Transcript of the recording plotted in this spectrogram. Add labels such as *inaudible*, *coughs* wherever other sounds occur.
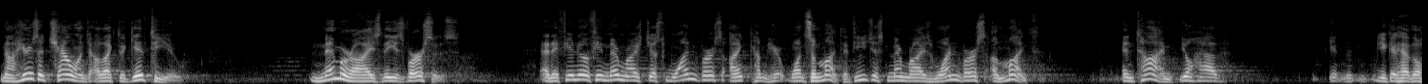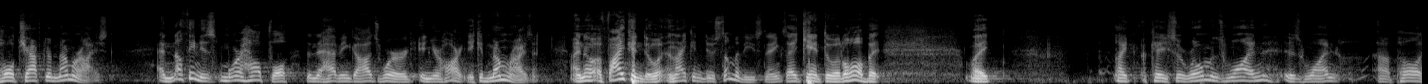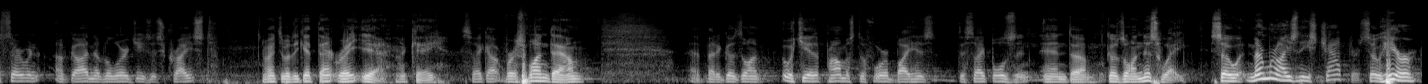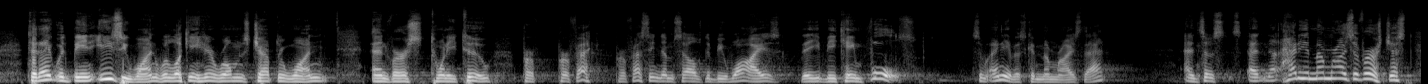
Now, here's a challenge I'd like to give to you memorize these verses. And if you know, if you memorize just one verse, I come here once a month. If you just memorize one verse a month, in time, you'll have, you can have the whole chapter memorized. And nothing is more helpful than having God's word in your heart. You can memorize it. I know if I can do it, and I can do some of these things, I can't do it all, but like, like okay, so Romans 1 is one. Uh, Paul, a servant of God and of the Lord Jesus Christ. All right, did I get that right? Yeah, okay. So I got verse 1 down. Uh, but it goes on, which he had promised before by his disciples, and, and uh, goes on this way. So memorize these chapters. So here, today would be an easy one. We're looking here, Romans chapter 1 and verse 22. Perfect, professing themselves to be wise, they became fools. So any of us can memorize that. And so, and how do you memorize a verse? Just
